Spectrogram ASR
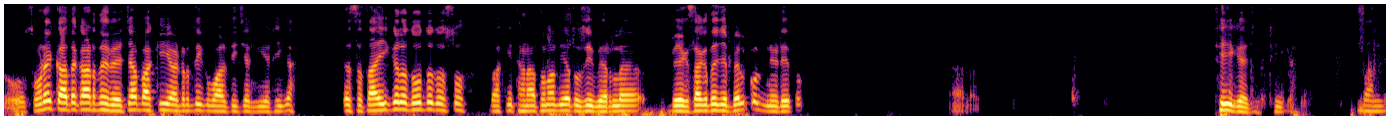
ਸੋ ਸੋਹਣੇ ਕੱਦ ਕੱਟ ਦੇ ਵਿੱਚ ਆ ਬਾਕੀ ਆਰਡਰ ਦੀ ਕੁਆਲਿਟੀ ਚੰਗੀ ਹੈ ਠੀਕ ਆ ਤੇ 27 ਕਿਲੋ ਦੁੱਧ ਦੋਸਤੋ ਬਾਕੀ ਥਣਾ ਥੁਣਾ ਦੀਆਂ ਤੁਸੀਂ ਵਿਰਲ ਵੇਖ ਸਕਦੇ ਜੇ ਬਿਲਕੁਲ ਨੇੜੇ ਤੋਂ ਆ ਲਓ। ਠੀਕ ਹੈ ਜੀ ਠੀਕ ਹੈ ਬੰਦ।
